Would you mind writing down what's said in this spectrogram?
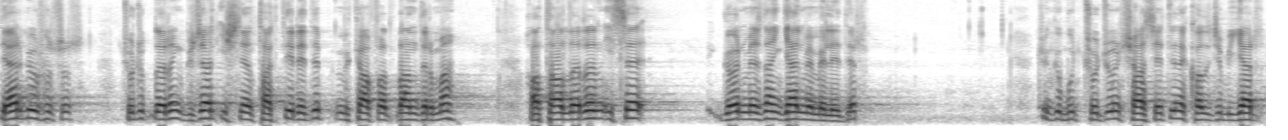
Diğer bir husus, çocukların güzel işlerini takdir edip mükafatlandırma, hataların ise görmezden gelmemelidir. Çünkü bu çocuğun şahsiyetine kalıcı bir yer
